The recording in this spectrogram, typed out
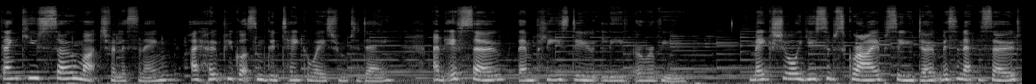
Thank you so much for listening. I hope you got some good takeaways from today, and if so, then please do leave a review. Make sure you subscribe so you don't miss an episode,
